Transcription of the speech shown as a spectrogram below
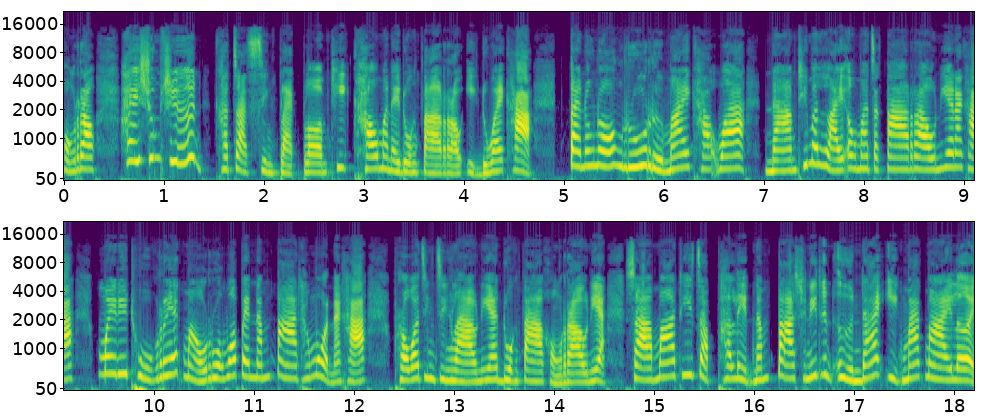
ของเราให้ชุ่มชื้น ขจัดสิ่งแปลกปลอมที่เข้ามาในดวงตาเราอีกด้วยค่ะ แต่น้องๆรู้หรือไม่คะว่า น้ำที่มันไหลออกมาจากตาเราเนี่ยนะคะ ไม่ได้ถูกเรียกเหมารวมว่าเป็นน้ำตาทั้งหมดนะคะ เพราะว่าจริง ๆ แล้วเนี่ยดวงตาของเราเนี่ยสามารถที่จะผลิตน้ำตาชนิดอื่น ๆ ได้อีกมากมายเลย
